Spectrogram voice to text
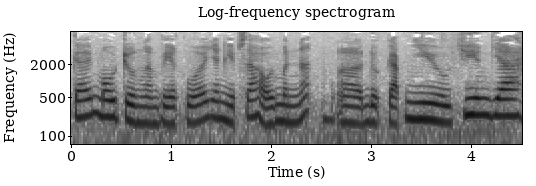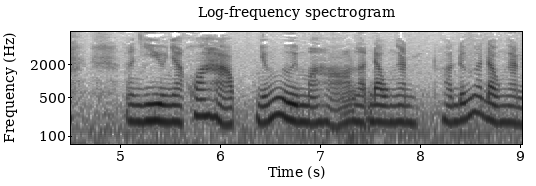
Cái môi trường làm việc của doanh nghiệp xã hội mình á ờ, được gặp nhiều chuyên gia ờ, nhiều nhà khoa học những người mà họ là đầu ngành họ đứng ở đầu ngành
